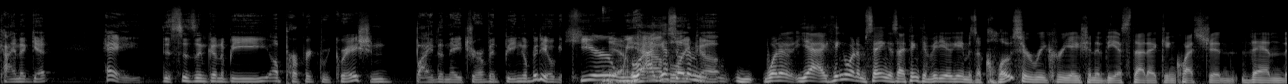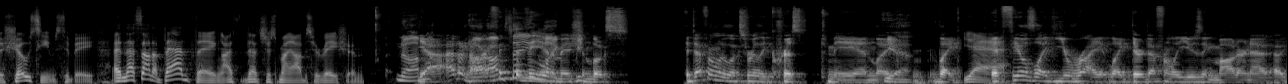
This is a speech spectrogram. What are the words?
kind of get, hey, this isn't going to be a perfect recreation by the nature of it being a video game. Here Yeah. we Well, have I guess like what a I'm, uh, what I- yeah, I think what I'm saying is I think the video game is a closer recreation of the aesthetic in question than the show seems to be, and that's not a bad thing. I, that's just my observation. no, I'm yeah, not- I don't know. I'm I think that saying, the animation be- looks. It definitely looks really crisp to me, and like, Yeah. like, Yeah. it feels like you're right. Like they're definitely using modern uh,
